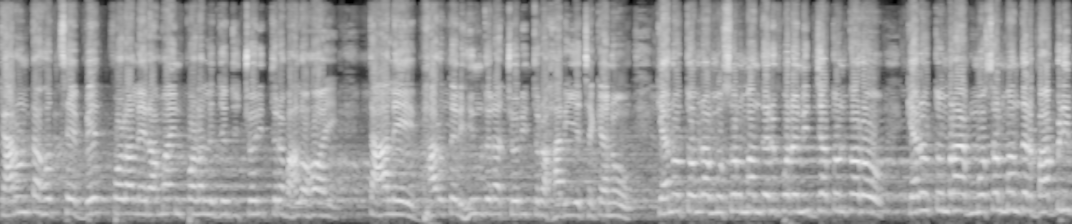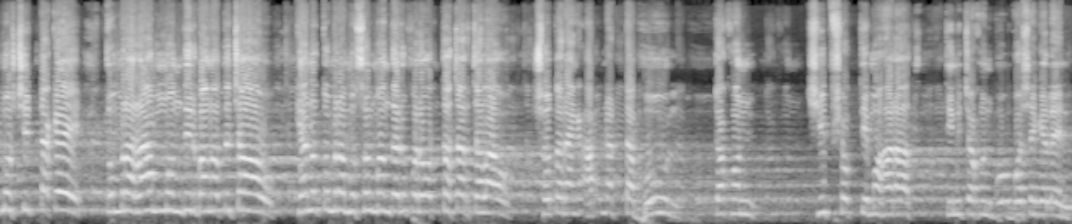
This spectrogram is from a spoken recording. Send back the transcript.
কারণটা হচ্ছে বেদ পড়ালে, রামায়ণ পড়ালে যদি চরিত্র ভালো হয়, তাহলে ভারতের হিন্দুরা চরিত্র হারিয়েছে কেন? কেন তোমরা মুসলমানদের উপরে নির্যাতন করো? কেন তোমরা মুসলমানদের বাবরি মসজিদটাকে তোমরা রাম মন্দির বানাতে চাও? কেন তোমরা মুসলমানদের উপরে অত্যাচার চালাও? সুতরাং আপনারটা ভুল। তখন শিব শক্তি মহারাজ, তিনি যখন বসে গেলেন,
